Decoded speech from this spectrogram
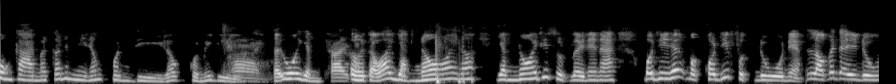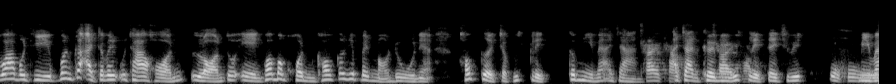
วงการมันก็จะมีทั้งคนดีแล้วคนไม่ดีใช่แต่ว่าอย่างใช่คเอรับอแต่ว่าอย่างน้อยเนาะอย่างน้อยที่สุดเลยเนี่ยนะบางทีถ้าบางคนที่ฝึกดูเนี่ย เราก็จะดูว่าบางทีมันก็อาจจะเป็นอุทาหรณ์หลอนตัวเองเพราะบางคนเขาก็จะเป็นหมอดูเนี่ยเขาเกิดจากวิกฤตก็มีไหมอาจารย์ใช่ครับอาจารย์เคยมีใช่วิกฤตในชีวิตโอ้โหมีไหม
